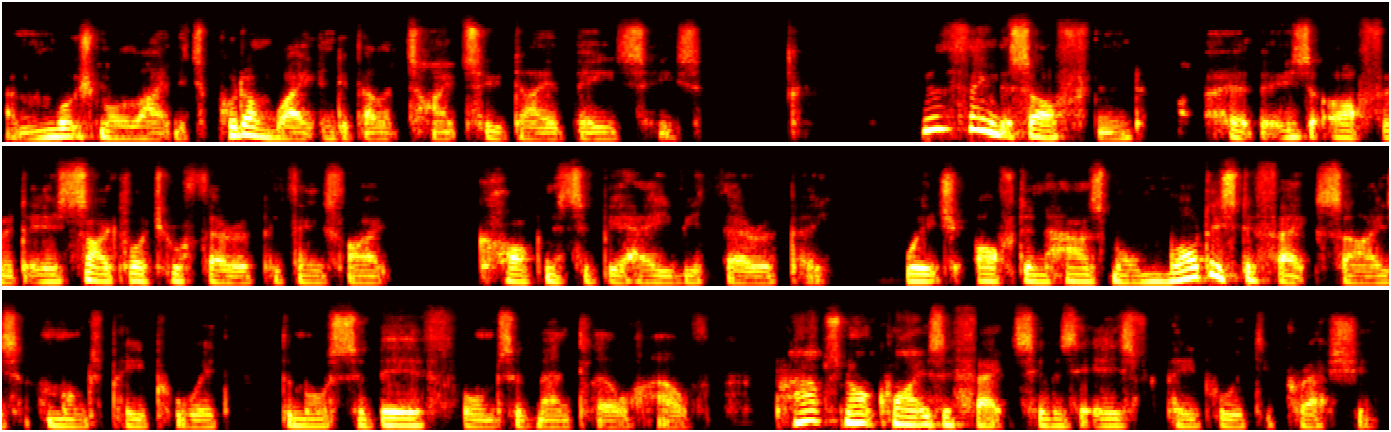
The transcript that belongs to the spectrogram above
are much more likely to put on weight and develop type 2 diabetes. The other thing that's often uh, that is offered is psychological therapy, things like cognitive behavior therapy, which often has more modest effect size amongst people with the more severe forms of mental ill health, perhaps not quite as effective as it is for people with depression.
